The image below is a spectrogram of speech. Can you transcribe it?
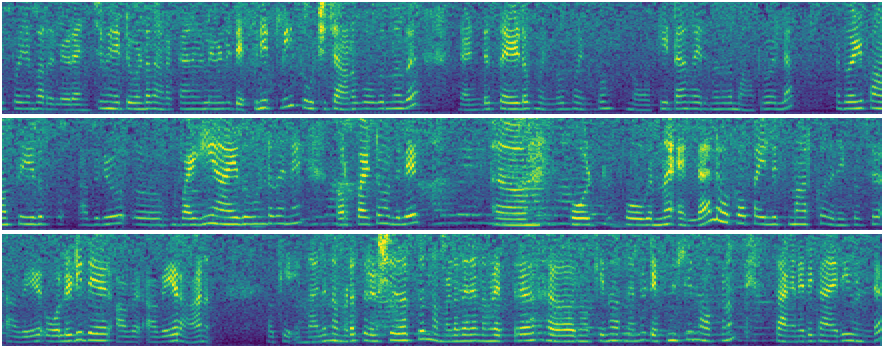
ഇപ്പോൾ ഞാൻ പറഞ്ഞില്ലേ ഒരു അഞ്ച് മിനിറ്റ് കൊണ്ട് നടക്കാനുള്ള വേണ്ടി ഡെഫിനറ്റ്ലി സൂക്ഷിച്ചാണ് പോകുന്നത്. രണ്ട് സൈഡും മുൻപും മുൻപും നോക്കിയിട്ടാണ് വരുന്നത് മാത്രമല്ല. അതുവഴി പാസ് ചെയ്ത് അതൊരു വഴി ആയതുകൊണ്ട് തന്നെ ഉറപ്പായിട്ടും അതിൽ പോകുന്ന എല്ലാ ലോക്കോ പൈലറ്റ്മാർക്കും അതിനെക്കുറിച്ച് അവേ ഓൾറെഡി ദയർ അവെയർ ആണ്. ഓക്കെ എന്നാലും നമ്മുടെ സുരക്ഷിതത്വം നമ്മൾ തന്നെ നമ്മൾ എത്ര നോക്കിയെന്ന് പറഞ്ഞാലും ഡെഫിനറ്റ്ലി നോക്കണം. സോ അങ്ങനെ ഒരു കാര്യമുണ്ട്.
